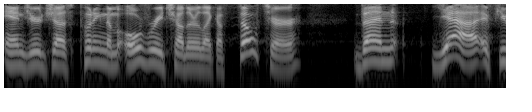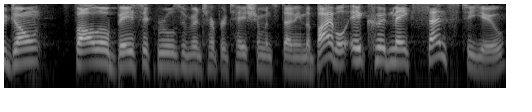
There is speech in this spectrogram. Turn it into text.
and you're just putting them over each other like a filter, then yeah, if you don't follow basic rules of interpretation when studying the Bible, it could make sense to you.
